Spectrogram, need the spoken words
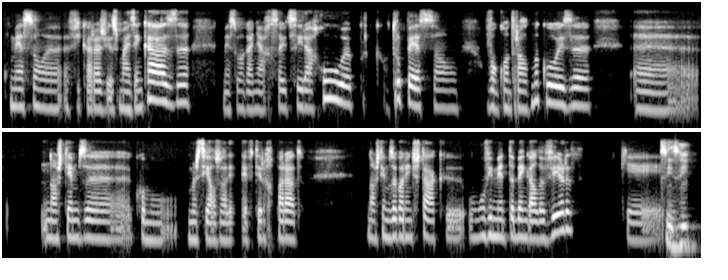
começam a, a, ficar às vezes mais em casa, começam a ganhar receio de sair à rua porque ou tropeçam, vão contra alguma coisa. Uh, nós temos, a, como o Marcial já deve ter reparado, nós temos agora em destaque o movimento da bengala verde, que é, sim, sim.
